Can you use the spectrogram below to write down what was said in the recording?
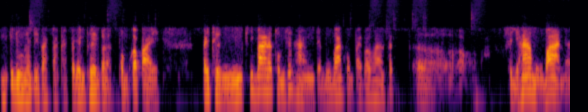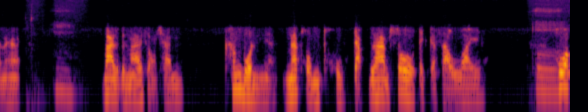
มึงไปดูหน่อยดิไปไปไปไปเป็นเพื่อนกันหน่อยผมก็ไป ไปถึงที่บ้านน้าทอมซึ่งห่างจากหมู่บ้านผมไปประมาณสักเอ่อสี่ห้าหมู่บ้านนะฮะอืมบ้านเลยเป็นไม้สองชั้น ข้างบนเนี่ยนาทมถูกจับล่ามโซ่ติดกับเสาไว้เออเพราะว่า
